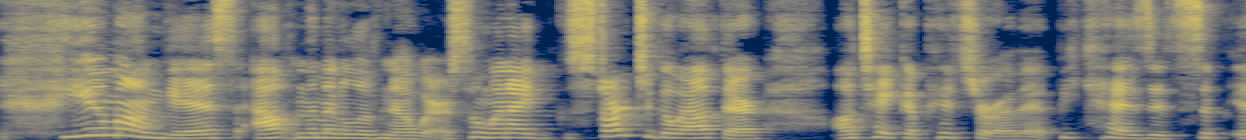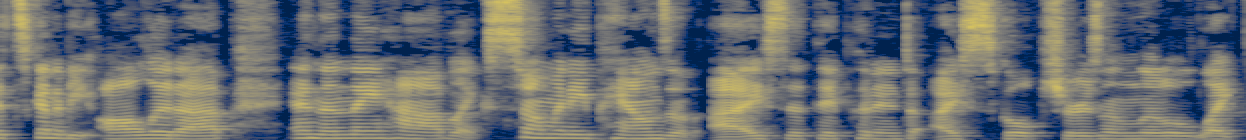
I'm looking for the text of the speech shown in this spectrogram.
humongous out in the middle of nowhere. So when I start to go out there, I'll take a picture of it because it's it's going to be all lit up and then they have like so many pounds of ice that they put into ice sculptures and little like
